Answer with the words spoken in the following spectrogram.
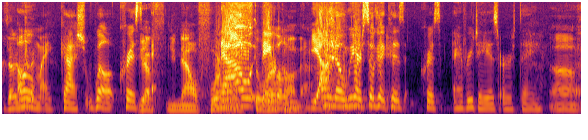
Is that Oh good? my gosh. Well, Chris. You have you now have four Now months to they work will- on that. yeah. Oh no, we are so good because Chris, every day is Earth Day. Oh,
